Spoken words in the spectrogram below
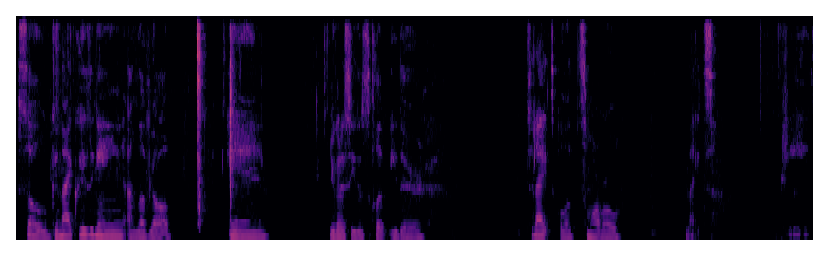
So, good night, Crazy Gang. I love y'all. And you're going to see this clip either tonight or tomorrow night. Peace.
